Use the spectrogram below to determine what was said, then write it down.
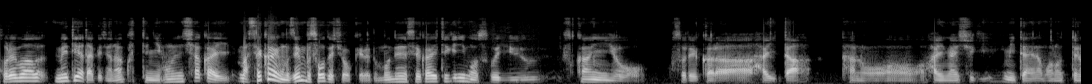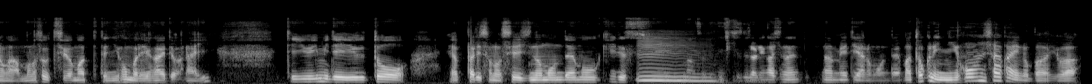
これはメディアだけじゃなくて日本社会、まあ世界も全部そうでしょうけれどもね、世界的にもそういう不寛容、それから排他、あの、排外主義みたいなものっていうのがものすごく強まってて日本まで描いてはないっていう意味で言うと、やっぱりその政治の問題も大きいですし、まあ、それに引きずられがちなメディアの問題、まあ、特に日本社会の場合は、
